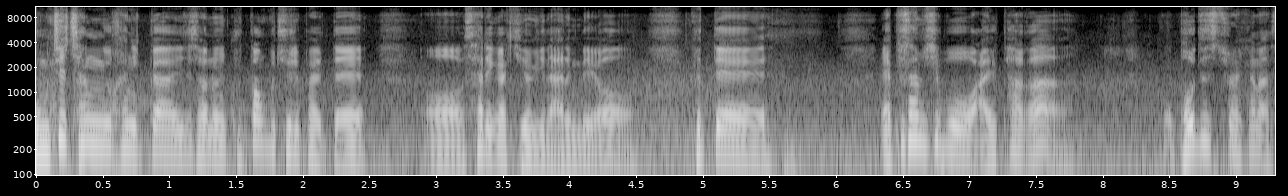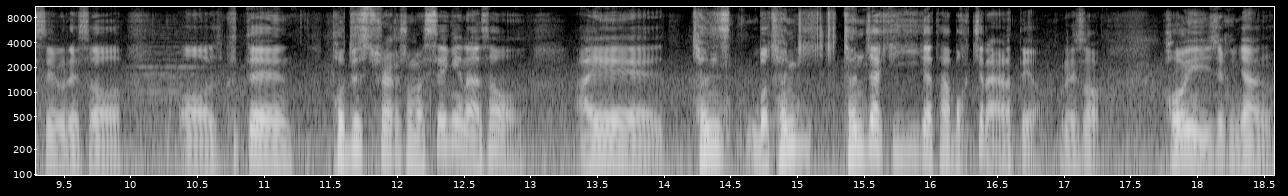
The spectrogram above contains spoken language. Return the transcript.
동체 착륙하니까 이제 저는 국방부 출입할 때 어, 사례가 기억이 나는데요. 그때 F-35 알파가 버드 스트라이크가 났어요. 그래서 어, 그때 버드 스트라이크가 정말 세게 나서 아예 전 뭐 전기 전자 기기가 다 먹질 않았대요. 그래서 거의 이제 그냥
